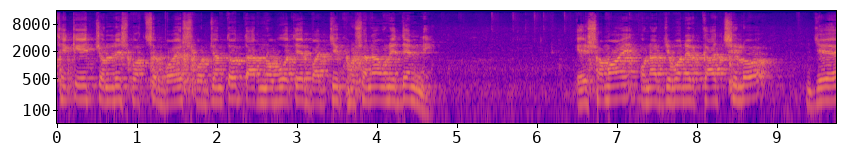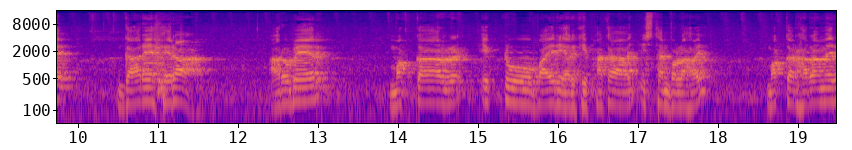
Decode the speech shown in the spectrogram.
থেকে চল্লিশ বছর বয়স পর্যন্ত তার নবতের বাহ্যিক ঘোষণা উনি দেননি। এ সময় ওনার জীবনের কাজ ছিল যে গারে হেরা, আরবের মক্কার একটু বাইরে আর কি, ফাঁকা স্থান বলা হয়। মক্কার হারামের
